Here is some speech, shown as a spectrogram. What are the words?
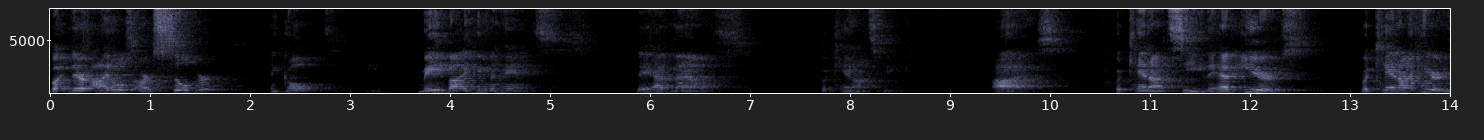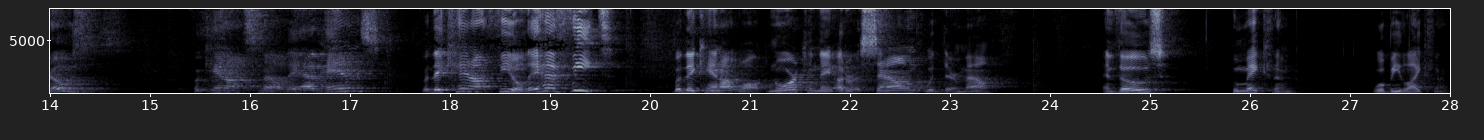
But their idols are silver and gold, made by human hands. They have mouths but cannot speak, eyes, but cannot see. They have ears, but cannot hear, noses, but cannot smell. They have hands, but they cannot feel. They have feet, but they cannot walk, nor can they utter a sound with their mouth. And those who make them will be like them,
